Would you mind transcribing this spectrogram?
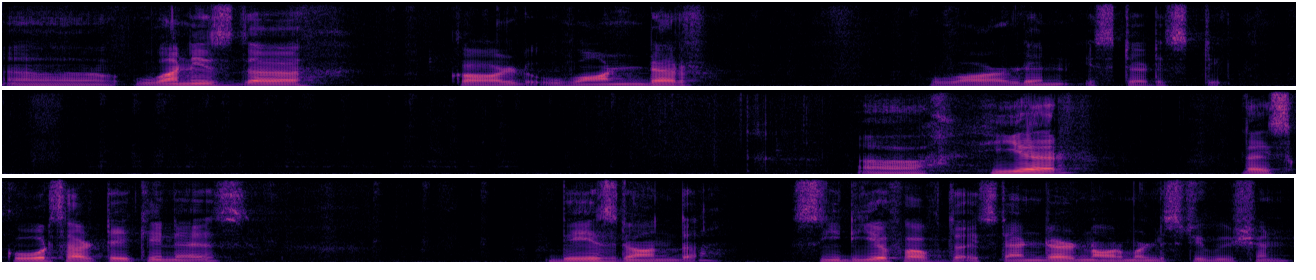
Uh, one is the called Wander Warden statistic. Uh, here the scores are taken as based on the CDF of the standard normal distribution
